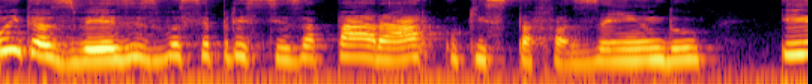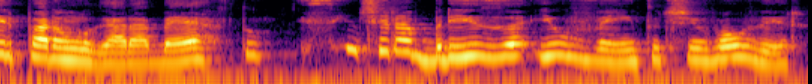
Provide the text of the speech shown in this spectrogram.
Muitas vezes você precisa parar o que está fazendo, ir para um lugar aberto e sentir a brisa e o vento te envolver.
